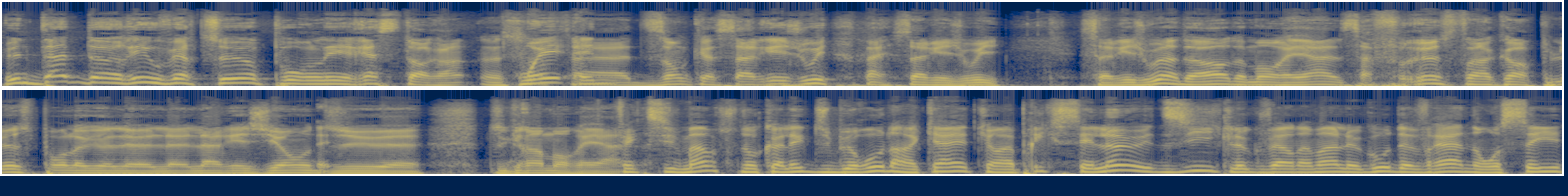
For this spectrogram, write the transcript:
Une date de réouverture pour les restaurants. Euh, Ça, Oui, ça, et- disons que ça réjouit. Ben, ça réjouit. Ça réjouit en dehors de Montréal. Ça frustre encore plus pour le- le- le- la région du, euh, du Grand Montréal. Effectivement, c'est nos collègues du bureau d'enquête qui ont appris que c'est lundi que le gouvernement Legault devrait annoncer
